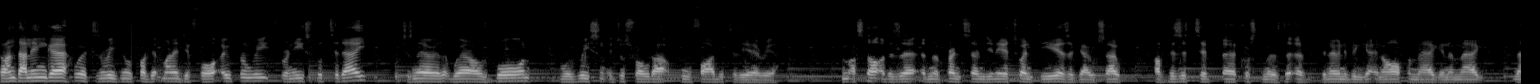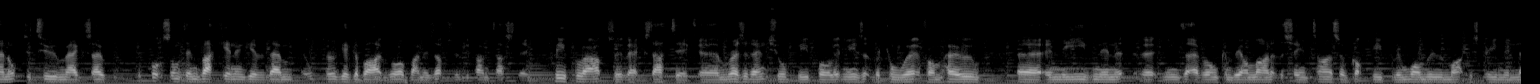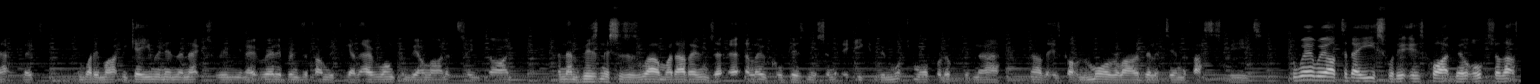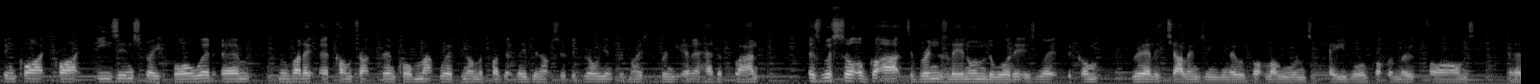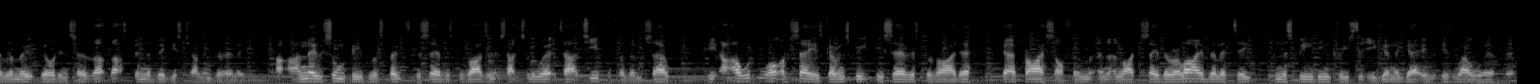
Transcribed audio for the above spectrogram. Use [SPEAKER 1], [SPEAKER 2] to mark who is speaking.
[SPEAKER 1] So I'm Dan Inger, work as a Regional Project Manager for Openreach. We're in Eastwood today, which is an area that where I was born, and we've recently just rolled out full fibre to the area. I started as a, an apprentice engineer 20 years ago, so I've visited uh, customers that have been only been getting half a meg and a meg, and then up to two meg. So to put something back in and give them up to a gigabyte broadband is absolutely fantastic. People are absolutely ecstatic. Um, residential people, it means that they can work from home. Uh, in the evening. It means that everyone can be online at the same time. So I've got people in one room who might be streaming Netflix, somebody might be gaming in the next room. You know, it really brings the family together. Everyone can be online at the same time. And then businesses as well. My dad owns a, a local business and he can be much more productive now, now that he's got the more reliability and the faster speeds. Where we are today, Eastwood, it is quite built up, so that's been quite quite easy and straightforward. Um, we've had a, a contract firm called MAP working on the project. They've been absolutely brilliant. They've managed to bring it in ahead of plan. As we've sort of got out to Brinsley and Underwood, it is where it's become really challenging. You know, we've got long runs of cable, we've got remote farms, uh, remote buildings, so that, that's been the biggest challenge really. I, I know some people have spoke to the service providers and it's actually worked out cheaper for them, so I what I'd say is go and speak to your service provider, get a price off them, and, and like I say, the reliability and the speed increase that you're going to get is, is well worth it.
